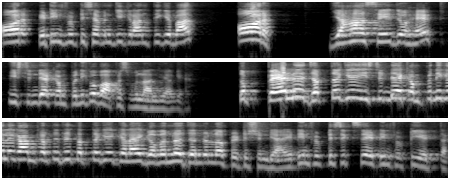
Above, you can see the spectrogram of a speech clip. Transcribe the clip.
और 1857 की क्रांति के बाद और यहाँ से जो है ईस्ट इंडिया कंपनी को वापस बुला लिया गया। तो पहले जब तक ये ईस्ट इंडिया कंपनी के लिए काम करते थे तब तक ये कहलाए governor general of British India 1856 से 1858 तक।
